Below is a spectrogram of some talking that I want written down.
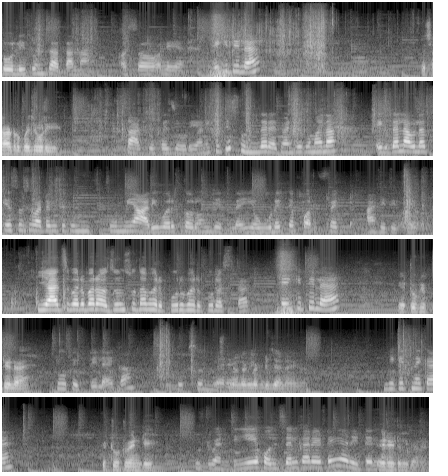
डोलीतून जाताना असं हे आहे. हे कितीला आहे? साठ रुपये जोड़ी है साठ रुपये जोडी. आणि किती सुंदर आहेत. म्हणजे तुम्हाला एकदा लावलात की असंच वाटेल की तुम तुम्ही आरीवर्क करून घेतलंय एवढे ते परफेक्ट आहे तिथे. याचबरोबर अजून सुद्धा भरपूर भरपूर असतात. हे कितीला आहे? ये टू फिफ्टी ला है टू फिफ्टीला आहे का? खूप सुंदर इसमें आहे. अलग अलग डिजाइन आएगा ये कितने का है ये टू ट्वेंटी टू ट्वेंटी ये होलसेल का रेट है या रिटेल रिटेल का? है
